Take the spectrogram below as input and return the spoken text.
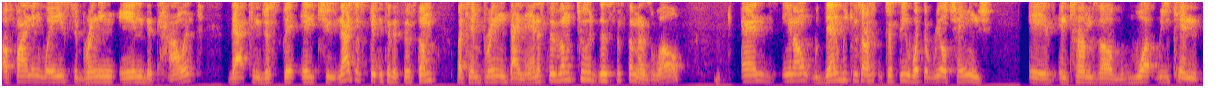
of finding ways to bringing in the talent that can just fit into not just fit into the system, but can bring dynamicism to the system as well. And you know, then we can start to see what the real change is in terms of what we can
